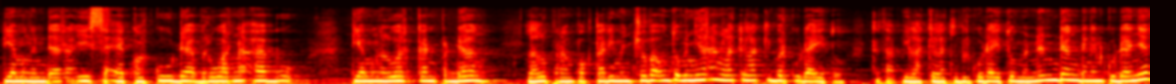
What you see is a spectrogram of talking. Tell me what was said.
Dia mengendarai seekor kuda berwarna abu. Dia mengeluarkan pedang. Lalu perampok tadi mencoba untuk menyerang laki-laki berkuda itu. Tetapi laki-laki berkuda itu menendang dengan kudanya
